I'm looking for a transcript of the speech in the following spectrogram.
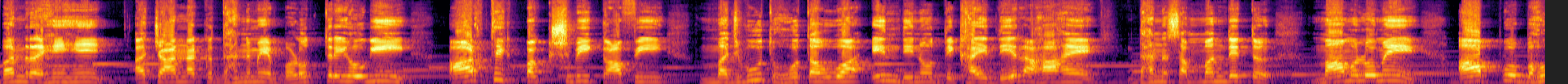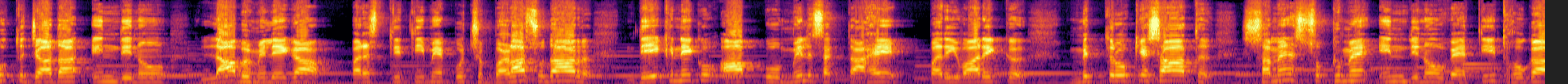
बन रहे हैं। अचानक धन में बढ़ोतरी होगी। आर्थिक पक्ष भी काफ़ी मज़बूत होता हुआ इन दिनों दिखाई दे रहा है। धन संबंधित मामलों में आपको बहुत ज़्यादा इन दिनों लाभ मिलेगा। परिस्थिति में कुछ बड़ा सुधार देखने को आपको मिल सकता है। पारिवारिक मित्रों के साथ समय सुख में इन दिनों व्यतीत होगा।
